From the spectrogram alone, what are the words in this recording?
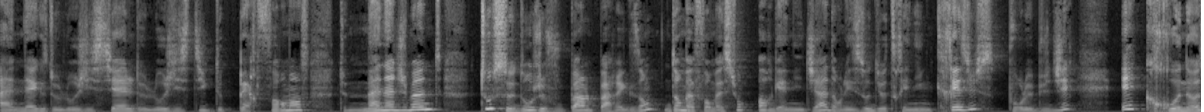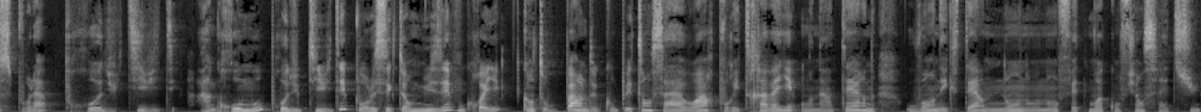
annexes de logiciels, de logistique, de performance, de management, tout ce dont je vous parle par exemple dans ma formation Organidia dans les audio training Crésus pour le budget et Chronos pour la productivité un gros mot, productivité, pour le secteur musée, vous croyez? Quand on parle de compétences à avoir pour y travailler en interne ou en externe, non, non, non, faites-moi confiance là-dessus,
